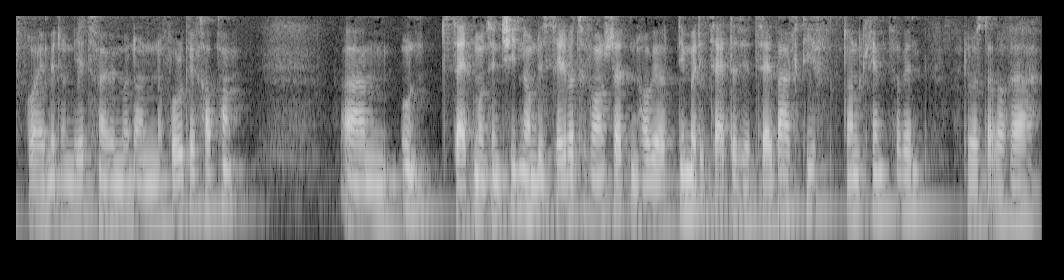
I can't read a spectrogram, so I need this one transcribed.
freue ich mich dann jetzt mal, wenn wir dann Erfolge gehabt haben. Ähm, und seit wir uns entschieden haben, das selber zu veranstalten, habe ich auch nicht mehr die Zeit, dass ich jetzt selber aktiv dann Kämpfer bin. Du hast aber auch eine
